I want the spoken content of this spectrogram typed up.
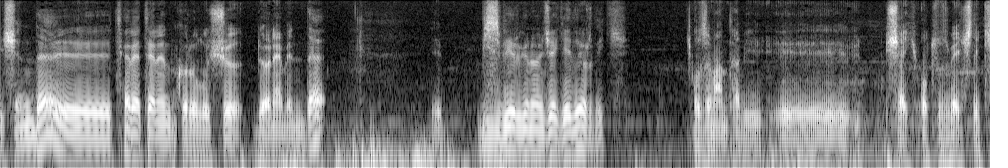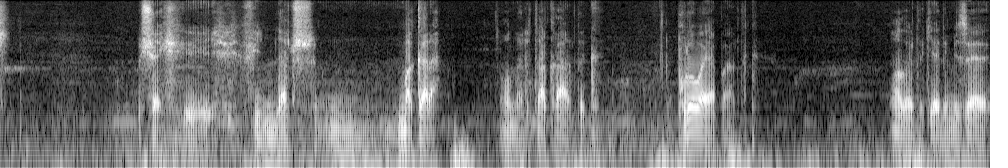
işinde e, TRT'nin kuruluşu döneminde e, biz bir gün önce gelirdik. O zaman tabii e, şey 35'lik şey e, filmler makara. Onları takardık. Prova yapardık. Alırdık elimize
